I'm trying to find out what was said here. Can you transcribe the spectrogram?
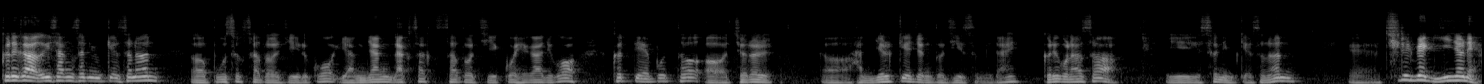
그러니까 의상스님께서는 어, 부석사도 짓고 양양 낙석사도 짓고 해가지고 그때부터 어, 절을 어, 한 10개 정도 짓습니다. 그리고 나서 이 스님께서는 702년에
